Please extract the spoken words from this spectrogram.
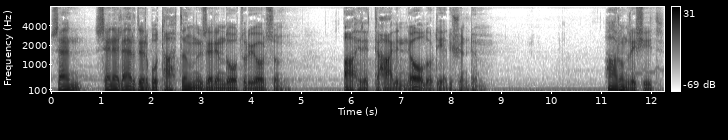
Sen senelerdir bu tahtın üzerinde oturuyorsun.'' ahirette halin ne olur diye düşündüm. Harun Reşit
